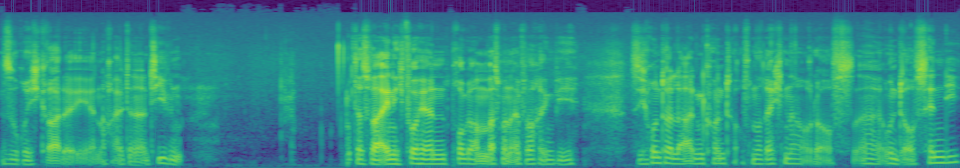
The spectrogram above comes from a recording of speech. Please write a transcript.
suche ich gerade eher nach Alternativen. Das war eigentlich vorher ein Programm, was man einfach irgendwie sich runterladen konnte auf dem Rechner oder aufs, äh, und aufs Handy.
